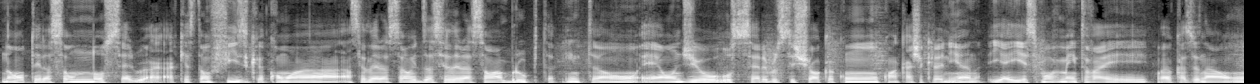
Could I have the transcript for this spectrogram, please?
não alteração no cérebro, a questão física, como a aceleração e desaceleração abrupta. Então, é onde o, o, cérebro se choca com, com a caixa craniana. E aí, esse movimento vai, vai ocasionar um,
